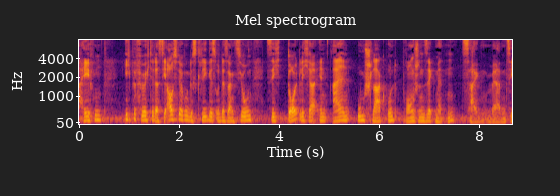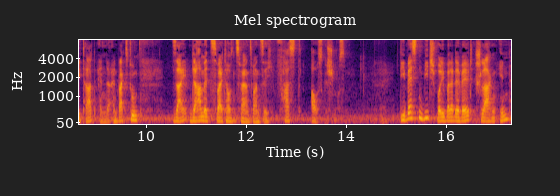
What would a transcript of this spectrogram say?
Häfen. Ich befürchte, dass die Auswirkungen des Krieges und der Sanktionen sich deutlicher in allen Umschlag- und Branchensegmenten zeigen werden. Zitat Ende. Ein Wachstum sei damit 2022 fast ausgeschlossen. Die besten Beachvolleyballer der Welt schlagen in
